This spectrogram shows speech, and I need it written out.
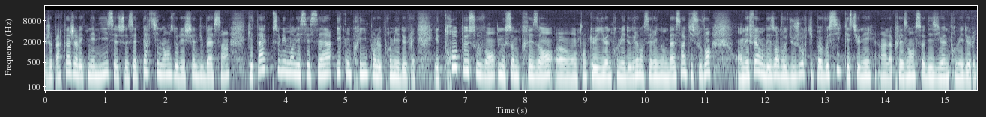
Je partage avec Nelly cette pertinence de l'échelle du bassin qui est absolument nécessaire, y compris pour le premier degré. Et trop peu souvent, nous sommes présents en tant que IEN premier degré dans ces réunions de bassin qui souvent, en effet, ont des ordres du jour qui peuvent aussi questionner Hein, la présence des IEN premier degré.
